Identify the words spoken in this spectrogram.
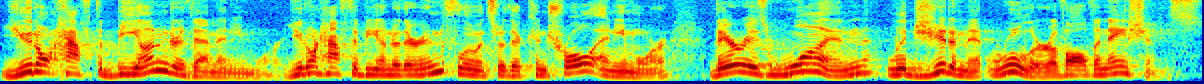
You don't have to be under them anymore. You don't have to be under their influence or their control anymore. There is one legitimate ruler of all the nations.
